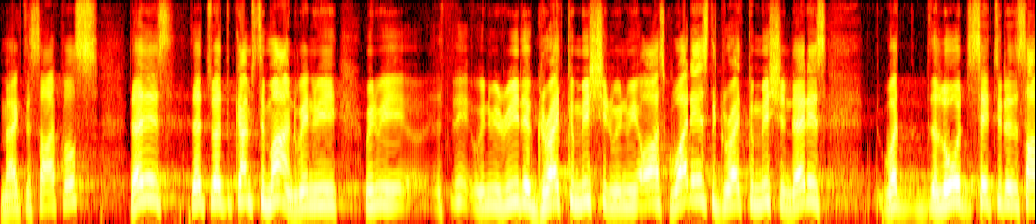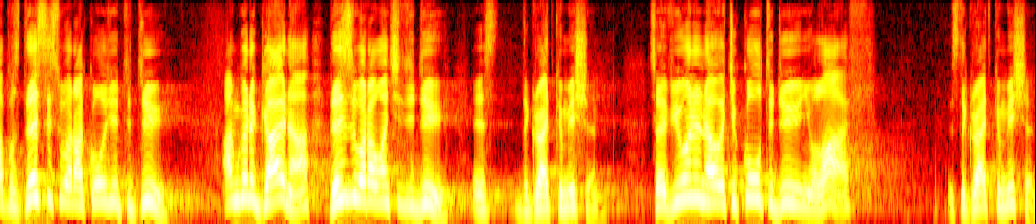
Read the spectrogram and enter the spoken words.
Make disciples. That is, that's what comes to mind when we, when we, when we read a Great Commission, when we ask, what is the Great Commission? That is what the Lord said to the disciples, This is what I call you to do. I'm going to go now. This is what I want you to do, is the Great Commission. So if you want to know what you're called to do in your life, it's the Great Commission.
